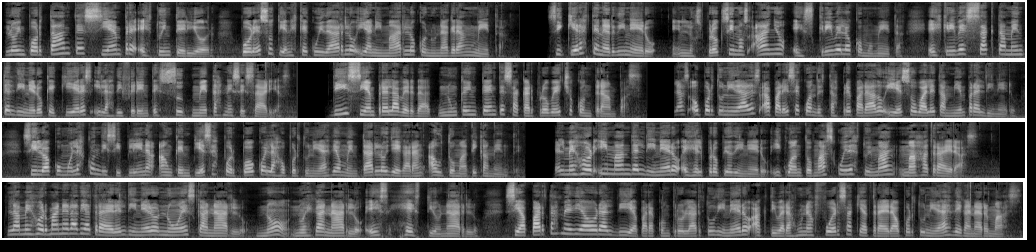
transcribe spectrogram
Lo importante siempre es tu interior, por eso tienes que cuidarlo y animarlo con una gran meta. Si quieres tener dinero en los próximos años, escríbelo como meta. Escribe exactamente el dinero que quieres y las diferentes submetas necesarias. Di siempre la verdad, nunca intentes sacar provecho con trampas. Las oportunidades aparecen cuando estás preparado y eso vale también para el dinero. Si lo acumulas con disciplina, aunque empieces por poco, las oportunidades de aumentarlo llegarán automáticamente. El mejor imán del dinero es el propio dinero y cuanto más cuides tu imán, más atraerás. La mejor manera de atraer el dinero no es ganarlo, no, no es ganarlo, es gestionarlo. Si apartas media hora al día para controlar tu dinero, activarás una fuerza que atraerá oportunidades de ganar más.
